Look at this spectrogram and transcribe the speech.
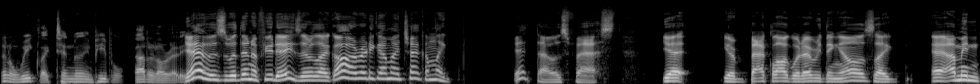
within a week, like ten million people got it already. Yeah, it was within a few days. They were like, "Oh, I already got my check." I'm like, "Shit, that was fast." Yet your backlog with everything else, like, eh, I mean,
